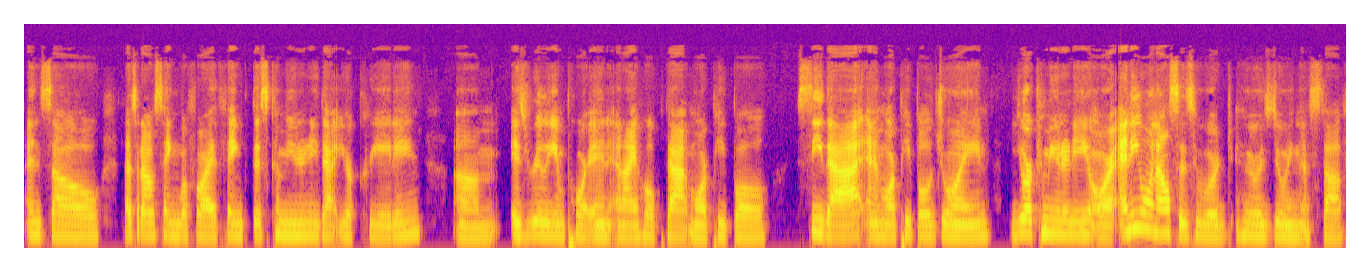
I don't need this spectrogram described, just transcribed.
And so that's what I was saying before. I think this community that you're creating um, is really important. And I hope that more people see that and more people join your community or anyone else's who are who is doing this stuff.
